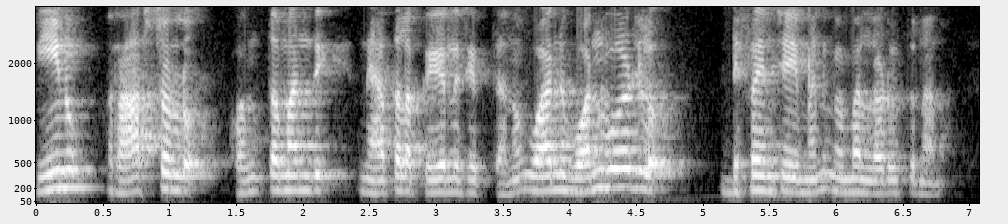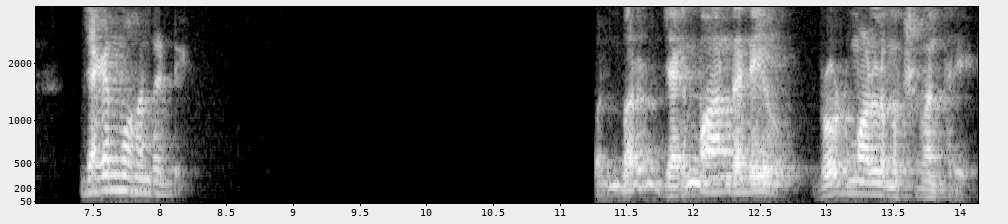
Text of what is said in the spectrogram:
నేను రాష్ట్రంలో కొంతమంది నేతల పేర్లు చెప్తాను. వారిని వన్ వర్డ్లో డిఫైన్ చేయమని మిమ్మల్ని అడుగుతున్నాను. జగన్మోహన్ రెడ్డి. మరి జగన్మోహన్ రెడ్డి రోడ్ మోడల్ ముఖ్యమంత్రి.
